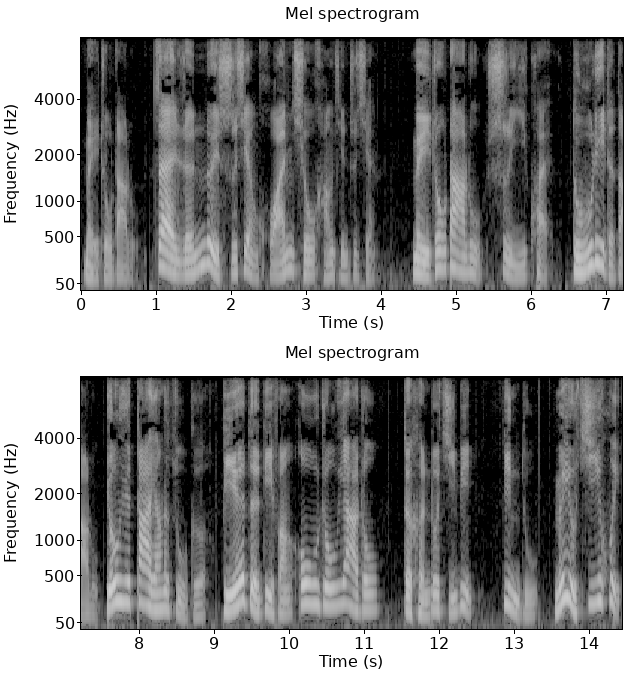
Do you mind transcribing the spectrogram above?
美洲大陆。在人类实现环球航行之前，美洲大陆是一块独立的大陆。由于大洋的阻隔，别的地方，欧洲、亚洲的很多疾病、病毒没有机会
